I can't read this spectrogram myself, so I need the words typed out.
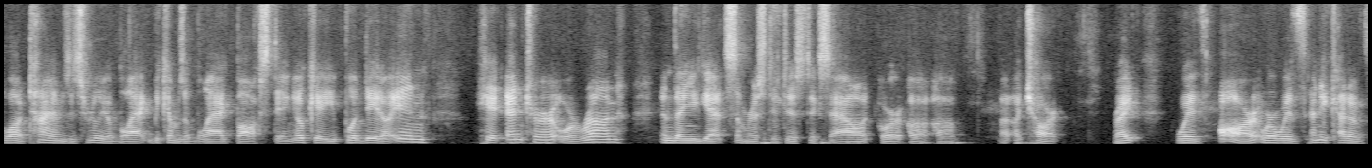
a lot of times it's really a black becomes a black box thing. Okay, you put data in, hit enter or run, and then you get some statistics out or a, a, a chart, right? With R or with any kind of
